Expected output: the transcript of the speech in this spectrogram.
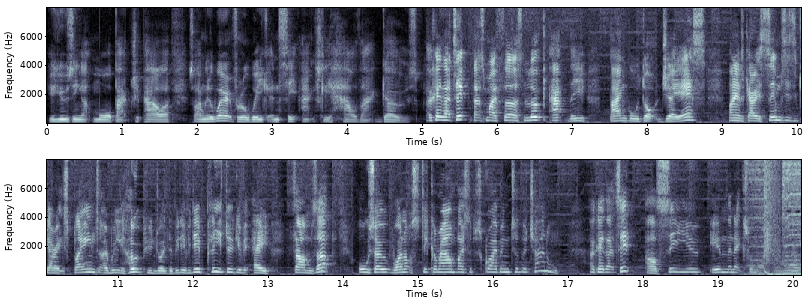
you're using up more battery power. So I'm going to wear it for a week and see actually how that goes. Okay, that's it. That's my first look at the bangle.js. My name is Gary Sims, this is Gary Explains. I really hope you enjoyed the video. If you did, please do give it a thumbs up. Also, why not stick around by subscribing to the channel? Okay, that's it. I'll see you in the next one.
